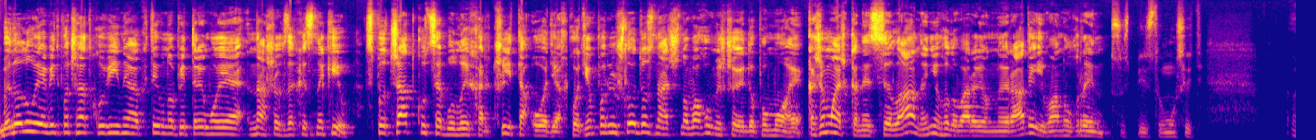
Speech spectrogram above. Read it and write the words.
Белелуя від початку війни активно підтримує наших захисників. Спочатку це були харчі та одяг, потім перейшли до значно вагомішої допомоги. каже мешканець села, нині голова районної ради Іван Угрин. Суспільство мусить е,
